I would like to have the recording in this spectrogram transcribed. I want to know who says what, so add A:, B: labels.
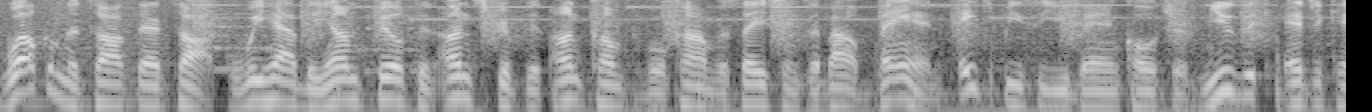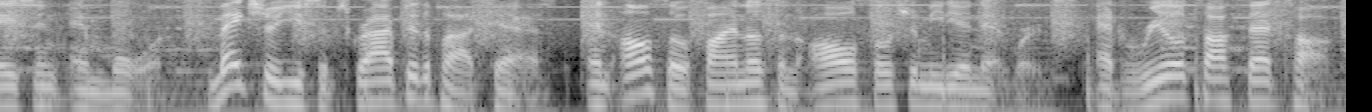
A: Welcome to Talk That Talk. We have the unfiltered, unscripted, uncomfortable conversations about band, HBCU band culture, music, education, and more. Make sure you subscribe to the podcast and also find us on all social media networks at Real Talk That Talk.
